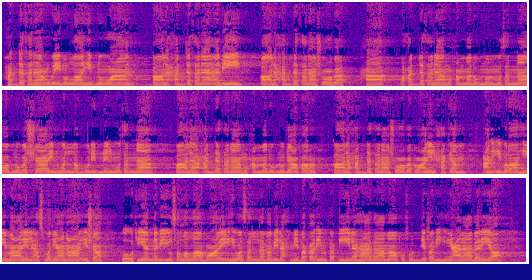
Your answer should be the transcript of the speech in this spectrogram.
حدثنا عبيد الله بن معاذ قال حدثنا أبي قال حدثنا شعبة حاء وحدثنا محمد بن المثنى وابن بشار واللفظ لابن المثنى. قال حدثنا محمد بن جعفر قال حدثنا شعبة عن الحكم عن إبراهيم عن الأسود عن عائشة وأتي النبي صلى الله عليه وسلم بلحم بقر فقيل هذا ما تصدق به على بريرة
